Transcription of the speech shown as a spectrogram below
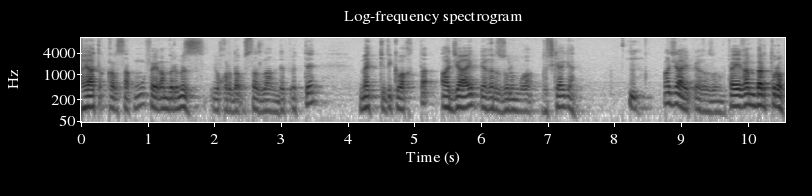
hayotiga qarasaqmi payg'ambarimiz yuqorida ustozlarni deb o'tdi. Makkadagi vaqtda ajoyib ig'ir zulmga duch kelgan. Ajoyib ig'ir zulm. Payg'ambar turib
